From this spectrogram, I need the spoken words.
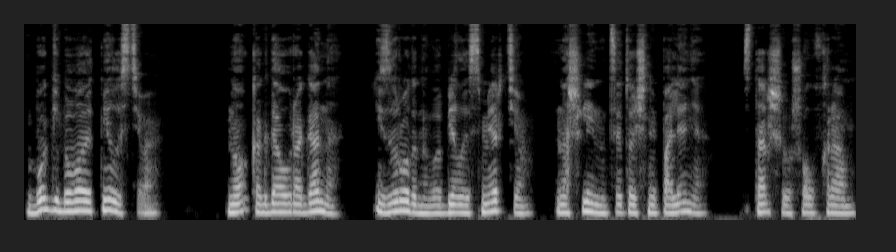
Боги бывают милостивы. Но когда урагана, изуроданного белой смертью, нашли на цветочной поляне, старший ушел в храм.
